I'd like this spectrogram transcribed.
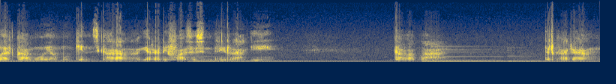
buat kamu yang mungkin sekarang lagi ada di fase sendiri lagi, gak apa-apa. Terkadang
